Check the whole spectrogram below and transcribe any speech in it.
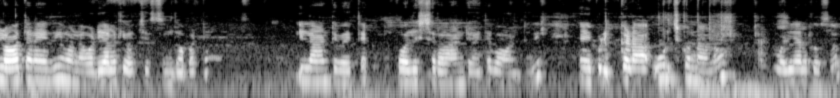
క్లాత్ అనేది మన వడియాలకే వచ్చేస్తుంది కాబట్టి ఇలాంటివి అయితే పాలిస్టర్ అలాంటివి అయితే బాగుంటుంది. నేను ఇప్పుడు ఇక్కడ ఊడ్చుకున్నాను వడియాల కోసం.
